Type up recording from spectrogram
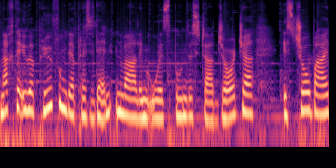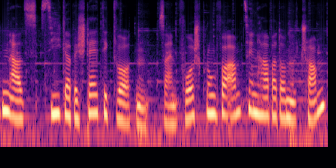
Nach der Überprüfung der Präsidentenwahl im US-Bundesstaat Georgia ist Joe Biden als Sieger bestätigt worden. Sein Vorsprung vor Amtsinhaber Donald Trump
